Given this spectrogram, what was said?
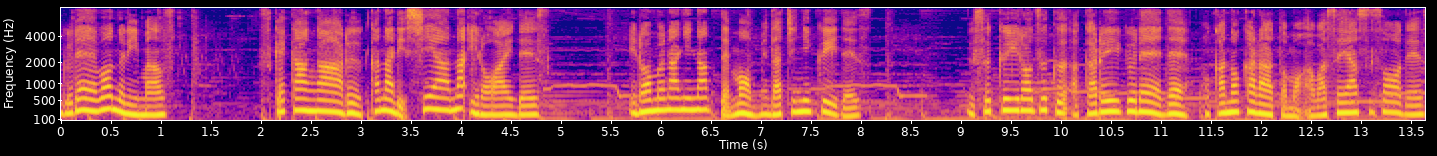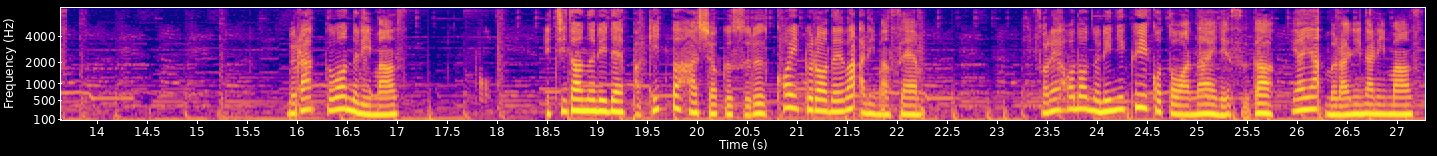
グレーを塗ります。透け感があるかなりシアーな色合いです。色ムラになっても目立ちにくいです。薄く色づく明るいグレーで他のカラーとも合わせやすそうです。ブラックを塗ります。一度塗りでパキッと発色する濃い黒ではありません。それほど塗りにくいことはないですが、ややムラになります。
